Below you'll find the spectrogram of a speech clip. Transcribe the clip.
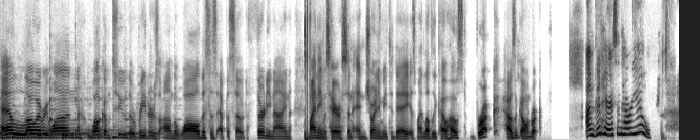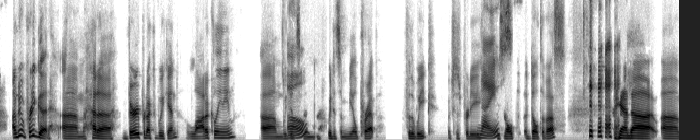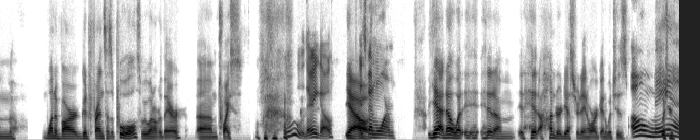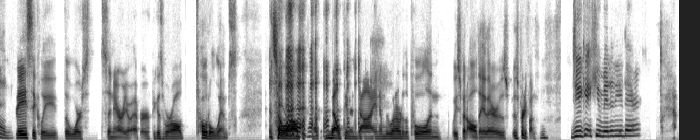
Hello, everyone. Welcome to the Readers on the Wall. This is episode 39. My name is Harrison, and joining me today is my lovely co host, Brooke. How's it going, Brooke? I'm good, Harrison. How are you? I'm doing pretty good. Um, had a very productive weekend, a lot of cleaning. Um, we did Oh. some we did some meal prep for the week, which is pretty Nice. adult adult of us. and uh, um, one of our good friends has a pool, so we went over there um, twice. Ooh, there you go. yeah, It's oh, been warm. yeah. No, what it, it hit um it hit hundred yesterday in Oregon, which is Oh Which is- man. basically the worst scenario ever because we're all total wimps, and so we're all like melting and dying. And we went over to the pool and we spent all day there. It was it was pretty fun. Do you get humidity there?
